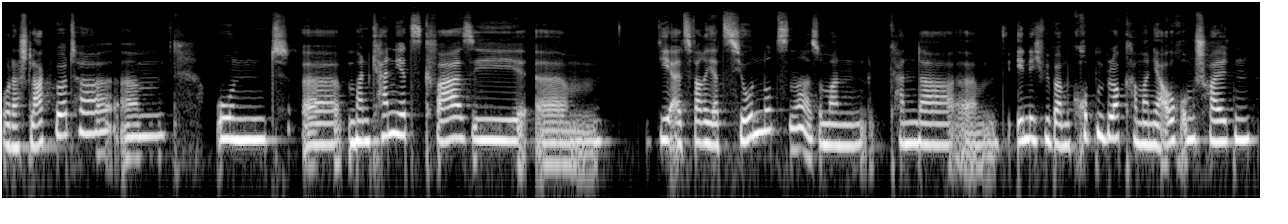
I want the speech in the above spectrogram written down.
oder Schlagwörter. Ähm, und äh, man kann jetzt quasi ähm, die als Variation nutzen. Also man kann da, ähm, ähnlich wie beim Gruppenblock, kann man ja auch umschalten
